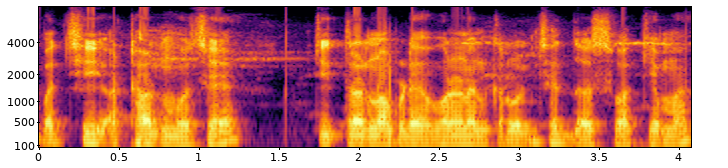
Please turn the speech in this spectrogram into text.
પછી અઠાવનમો છે. ચિત્રનું આપણે વર્ણન કરવાનું છે દસ વાક્યમાં.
